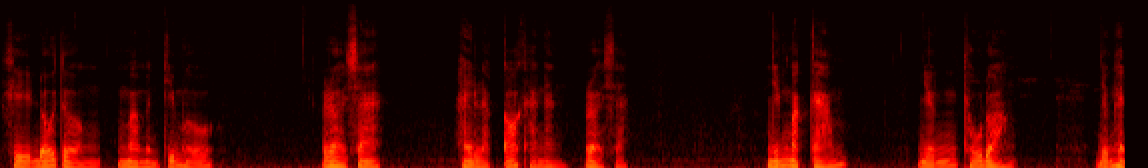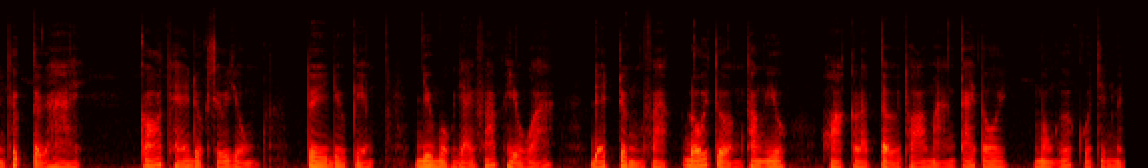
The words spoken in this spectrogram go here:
khi đối tượng mà mình chiếm hữu rời xa hay là có khả năng rời xa. Những mặc cảm, những thủ đoạn, những hình thức tự hại có thể được sử dụng tùy điều kiện như một giải pháp hiệu quả để trừng phạt đối tượng thân yêu hoặc là tự thỏa mãn cái tôi, mong ước của chính mình.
